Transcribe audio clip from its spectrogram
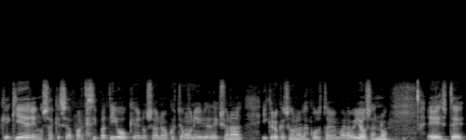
que quieren, o sea, que sea participativo, que no sea una cuestión unidireccional, y creo que es una de las cosas también maravillosas, ¿no? Este,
